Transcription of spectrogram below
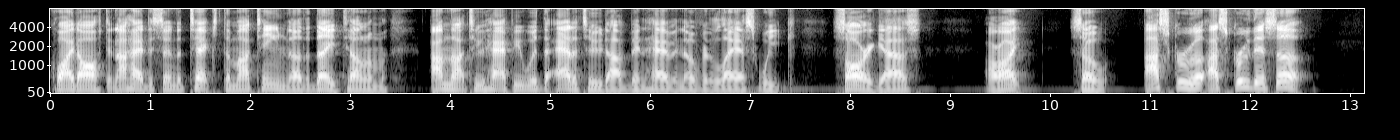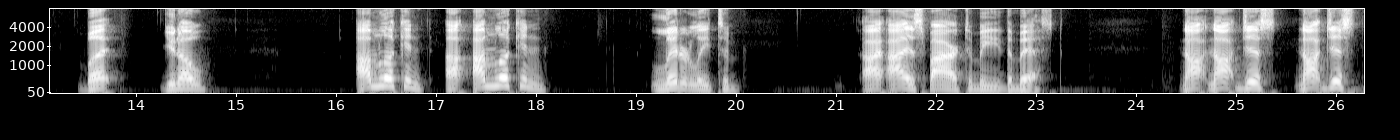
quite often. I had to send a text to my team the other day telling them I'm not too happy with the attitude I've been having over the last week. Sorry, guys. All right. So I screw up. I screw this up, but you know, I'm looking. I, I'm looking literally to I, I aspire to be the best. Not not just not just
